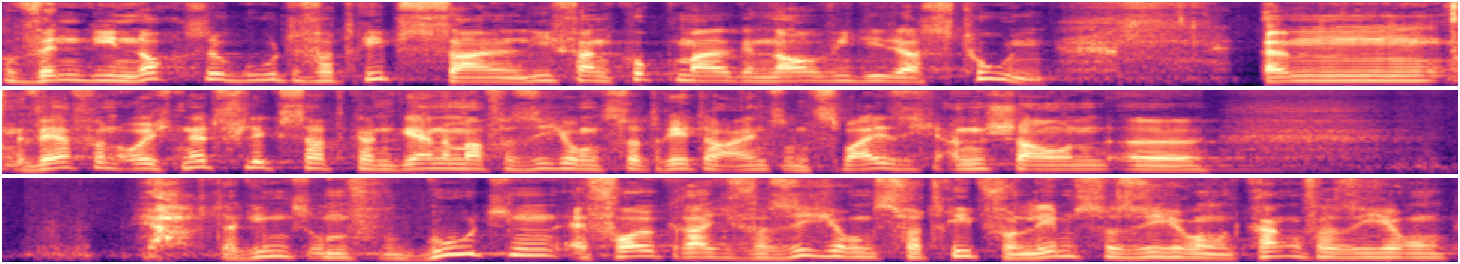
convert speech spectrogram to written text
wenn die noch so gute Vertriebszahlen liefern, guck mal genau, wie die das tun. Ähm, wer von euch Netflix hat, kann gerne mal Versicherungsvertreter 1 und 2 sich anschauen. Äh, ja, da ging es um guten, erfolgreichen Versicherungsvertrieb von Lebensversicherung und Krankenversicherung.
